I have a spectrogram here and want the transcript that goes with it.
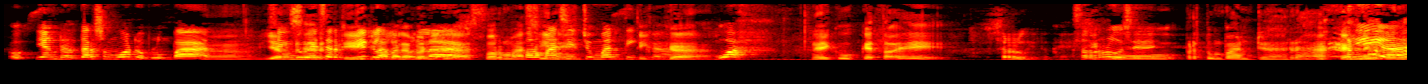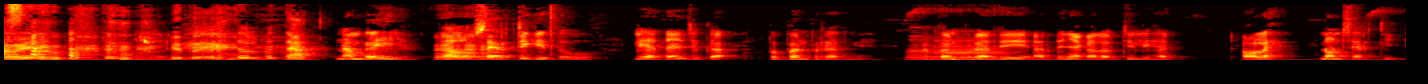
Oh, yang daftar semua 24. Ah, yang duwe serdik serdik 18. 18. Formasi Formasi nih, cuman 3. tiga. Wah, Nah, iku ketoke seru itu guys seru iku sih. pertumpahan darah ning Iya iku. Betul. Gitu. Betul, betul. nah nambahi ya kalau serdik itu kelihatannya juga beban berat nih beban berarti artinya kalau dilihat oleh non serdik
